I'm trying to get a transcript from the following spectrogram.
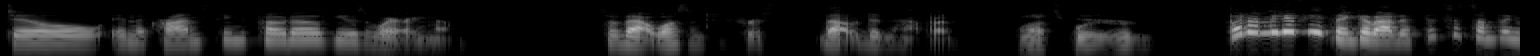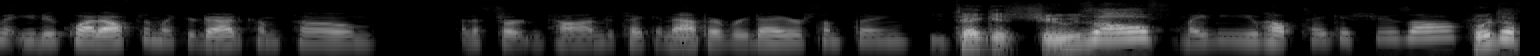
still in the crime scene photo. He was wearing them. So that wasn't a truth. That didn't happen. Well, that's weird. But I mean, if you think about it, this is something that you do quite often. Like your dad comes home at a certain time to take a nap every day or something. You take his shoes off? Maybe you help take his shoes off. Who the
